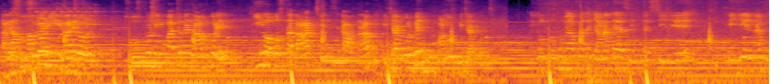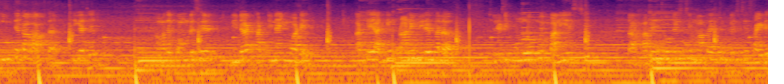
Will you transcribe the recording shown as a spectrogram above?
তাহলে সুষ্ঠু নির্বাচন সুষ্ঠু নির্বাচনের নাম করে কি অবস্থা দাঁড়াচ্ছে সেটা আপনারা বিচার করবেন মানুষ বিচার করছে। দেখুন, প্রথমে আপনাদের জানাতে আসি এসছি যে এই যে এর নাম ইন্তেকাব আক্তার ঠিক আছে? আমাদের কংগ্রেসের লিডার থার্টি নাইন ওয়ার্ডে তাকে আজকে প্রাণে মেরে ফেলা ছেলেটি কোনো রকমে পালিয়ে এসছে, তার হাতে চোট এসছে, মাথায় চোট এসছে সাইডে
